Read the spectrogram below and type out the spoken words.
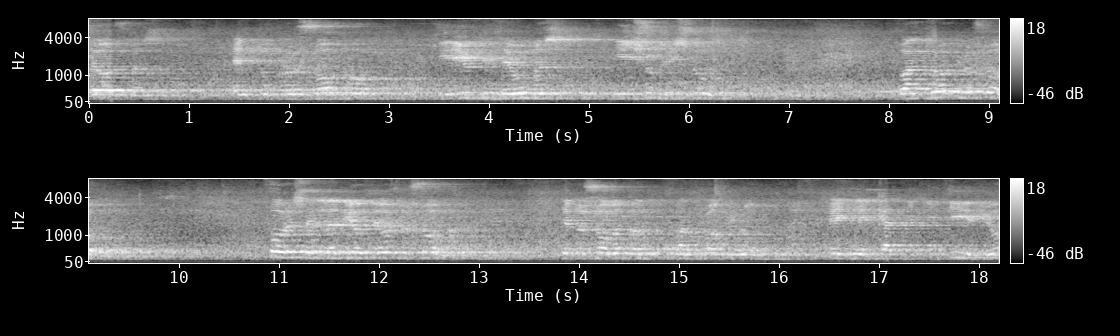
Θεός μας εν του προσώπου Κυρίου και Θεού μας Ιησού Χριστού, το ανθρώπινο σώμα. Φόρεσε δηλαδή ο Θεός το σώμα και το σώμα του ανθρώπινου έγινε κατοικητήριο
